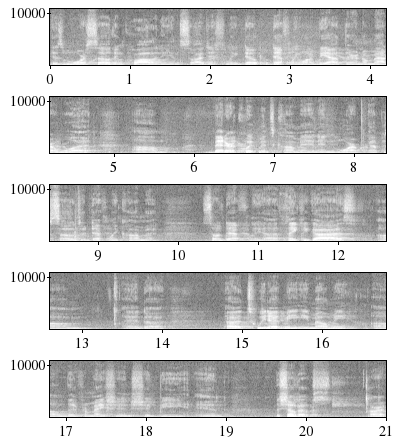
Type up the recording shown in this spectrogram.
is more so than quality, and so I definitely definitely want to be out there no matter what. Um, better equipment's coming, and more episodes are definitely coming. So definitely, uh, thank you guys, um, and. Uh, uh, tweet at me, email me. Um, the information should be in the show notes. All right.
